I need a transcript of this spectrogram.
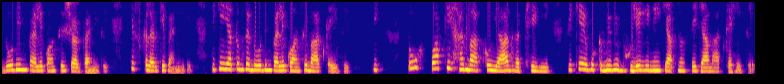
दो दिन पहले कौन सी शर्ट पहनी थी? किस कलर की पहनी थी? ठीक है, या तुमसे दो दिन पहले कौन सी बात कही थी? ठीक तो वो आपकी हर बात को याद रखेगी। ठीक है, वो कभी भी भूलेगी नहीं कि आपने उससे क्या बात कही थी।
